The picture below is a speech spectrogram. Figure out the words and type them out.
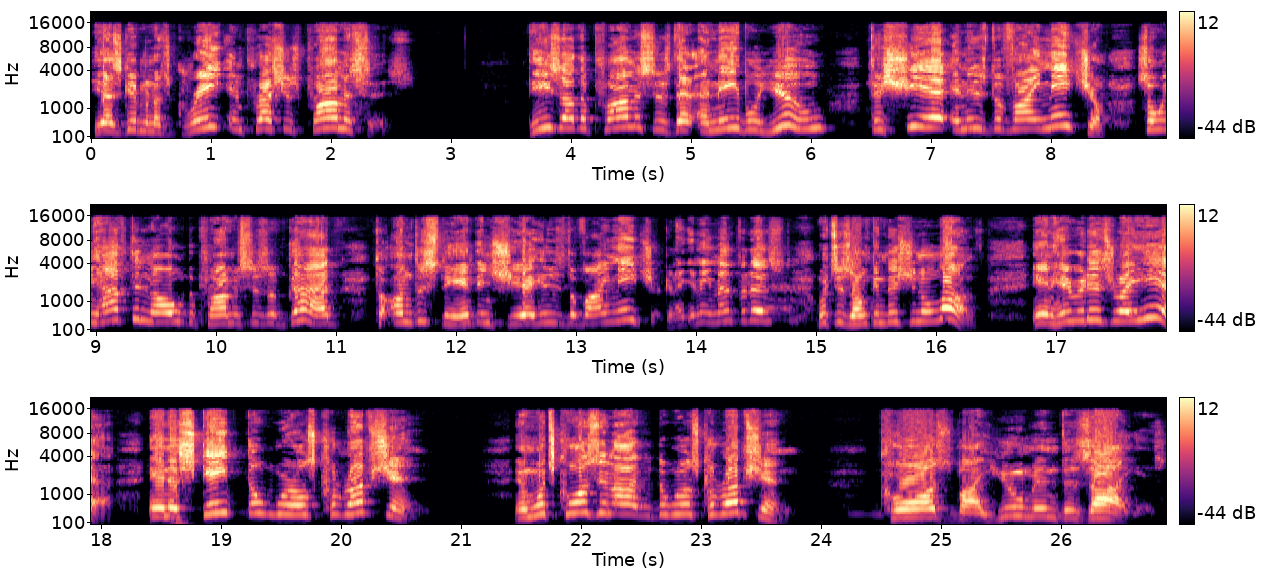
He has given us great and precious promises these are the promises that enable you to share in his divine nature. So we have to know the promises of God to understand and share his divine nature. Can I get an amen for this? Which is unconditional love. And here it is right here. And escape the world's corruption. And what's causing our, the world's corruption? Caused by human desires.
